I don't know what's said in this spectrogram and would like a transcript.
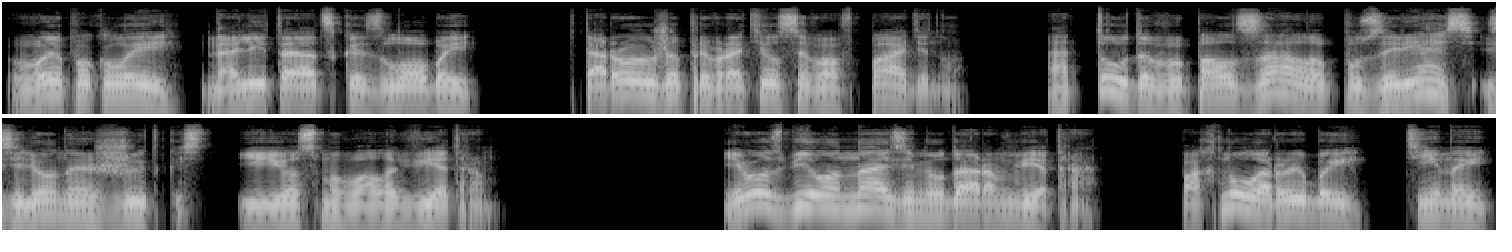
выпуклый, налитый адской злобой, Второй уже превратился во впадину. Оттуда выползала, пузырясь, зеленая жидкость, ее смывало ветром. Его сбило на землю ударом ветра. Пахнуло рыбой, тиной.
